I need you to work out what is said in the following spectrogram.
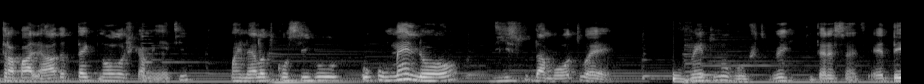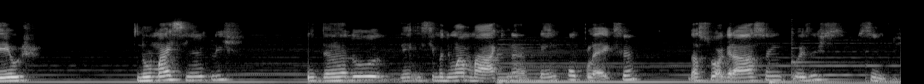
trabalhada tecnologicamente, mas nela eu consigo o, o, melhor disso da moto é o vento no rosto. Vê que interessante. É Deus no mais simples me dando em cima de uma máquina bem complexa da sua graça em coisas simples.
